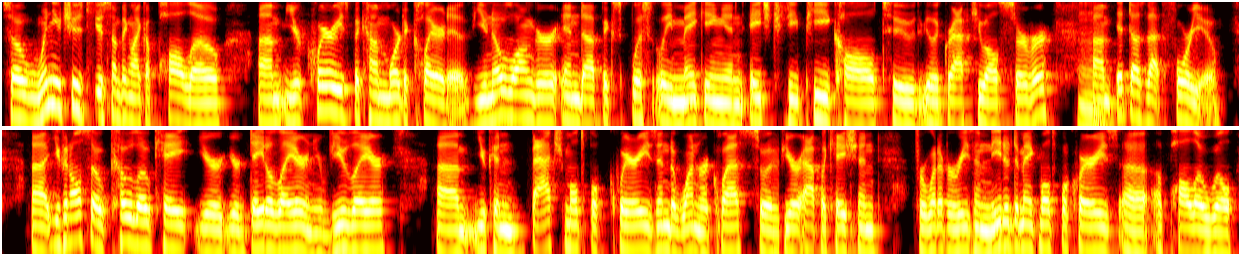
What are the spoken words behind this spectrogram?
So when you choose to use something like Apollo, um, your queries become more declarative. You no longer end up explicitly making an HTTP call to the GraphQL server. Mm. Um, it does that for you. Uh, you can also co-locate your your data layer and your view layer. Um, you can batch multiple queries into one request. So if your application, for whatever reason, needed to make multiple queries, uh, Apollo will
